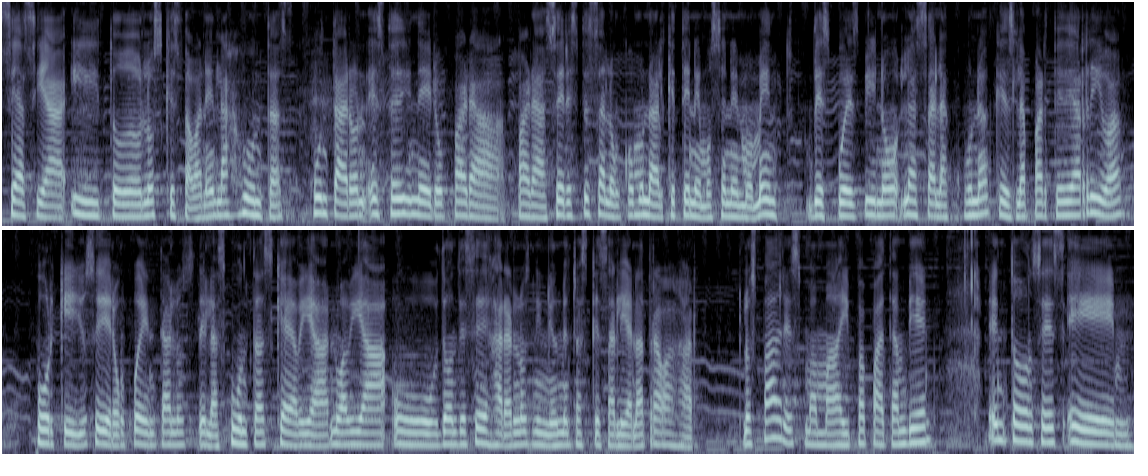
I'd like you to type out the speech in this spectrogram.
se hacía y todos los que estaban en las juntas juntaron este dinero para, para hacer este salón comunal que tenemos en el momento. Después vino la sala cuna, que es la parte de arriba, porque ellos se dieron cuenta los de las juntas que había no había o donde se dejaran los niños mientras que salían a trabajar los padres, mamá y papá también. Entonces eh,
